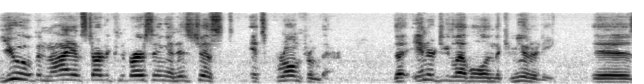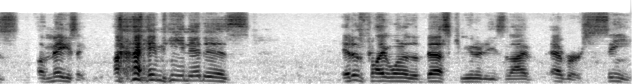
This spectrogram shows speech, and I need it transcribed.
You and I have started conversing, and it's just it's grown from there. The energy level in the community is amazing. I mean, it is it is probably one of the best communities that I've ever seen,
